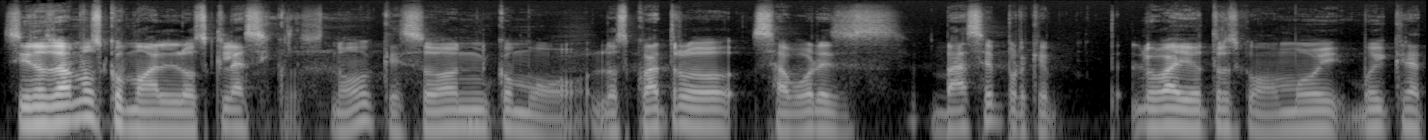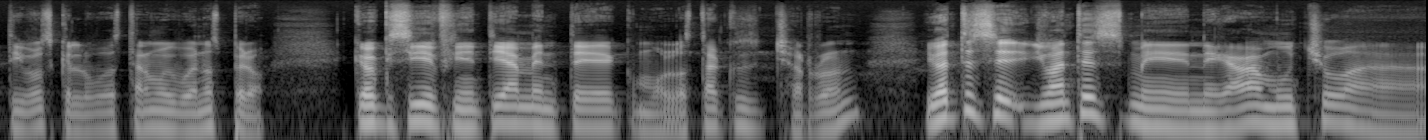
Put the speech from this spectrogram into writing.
si nos vamos como a los clásicos, ¿no? Que son como los cuatro sabores base, porque luego hay otros como muy, muy creativos que luego están muy buenos, pero creo que sí, definitivamente como los tacos de chicharrón. Yo antes, eh, yo antes me negaba mucho a,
